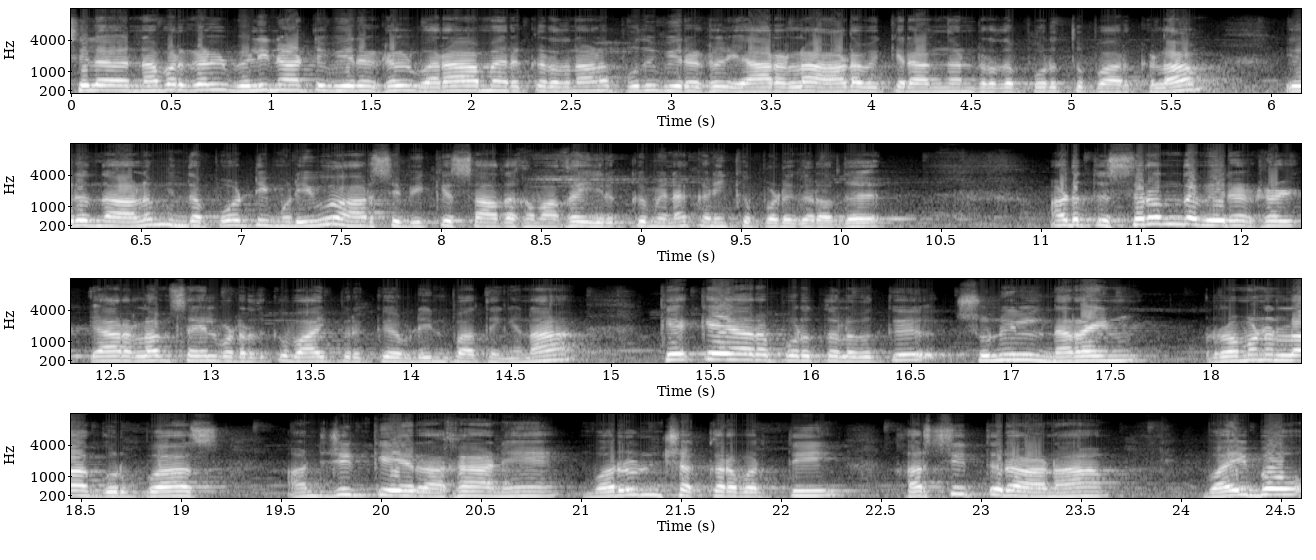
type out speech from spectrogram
சில நபர்கள் வெளிநாட்டு வீரர்கள் வராமல் இருக்கிறதுனால புது வீரர்கள் யாரெல்லாம் ஆட வைக்கிறாங்கன்றதை பொறுத்து பார்க்கலாம். இருந்தாலும் இந்த போட்டி முடிவு ஆர்சிபிக்கு சாதகமாக இருக்கும் என கணிக்கப்படுகிறது. அடுத்து சிறந்த வீரர்கள் யாரெல்லாம் செயல்படுறதுக்கு வாய்ப்பு இருக்குது அப்படின்னு பார்த்தீங்கன்னா கேகேஆரை பொறுத்தளவுக்கு சுனில் நரைன் ரமணுல்லா குர்பாஸ் அர்ஜுன் ரஹானே வருண் சக்கரவர்த்தி ஹர்ஷித் ராணா வைபவ்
